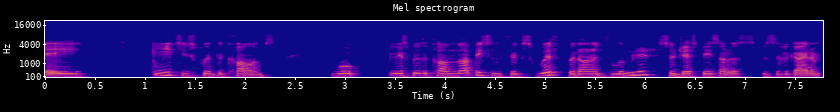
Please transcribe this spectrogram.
A E to split the columns. We'll, we're going to split the column not based on fixed width, but on a delimited, so just based on a specific item.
